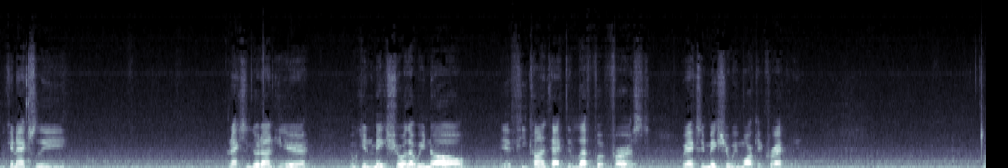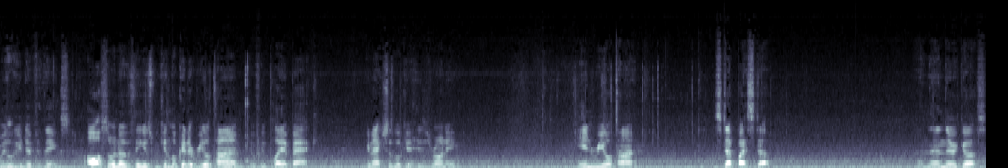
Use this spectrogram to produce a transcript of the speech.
we can actually we can actually go down here and we can make sure that we know if he contacted left foot first, we actually make sure we mark it correctly. And we look at different things. Also, another thing is we can look at it real time if we play it back. We can actually look at his running in real time, step by step. And then there it goes.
